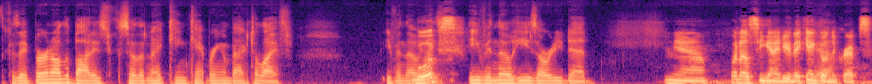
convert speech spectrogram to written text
because they burn all the bodies, so the Night King can't bring him back to life, even though Whoops. even though he's already dead. Yeah. What else are you gonna do? They can't go in the crypts.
